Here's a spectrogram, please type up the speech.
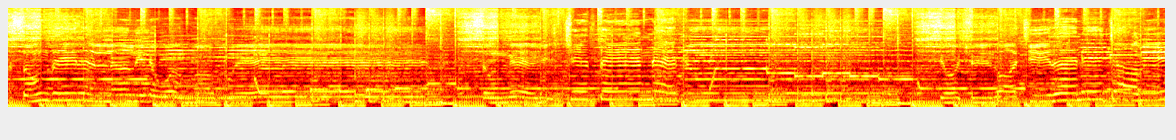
အဆုံးသေးတဲ့လမ်းလေးတစ်ဝက်မှာကွယ်ဆုံးခဲ့ပြီချစ်တဲ့နဲ့တူ yo chino chire ni kabi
